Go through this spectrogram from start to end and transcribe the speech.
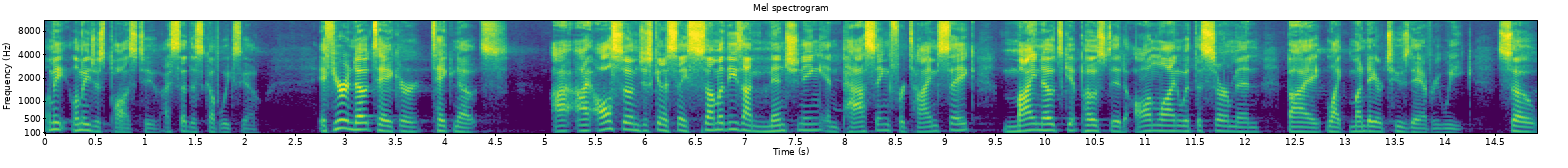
Let me, let me just pause too. I said this a couple weeks ago. If you're a note taker, take notes. I, I also am just going to say some of these I'm mentioning in passing for time's sake. My notes get posted online with the sermon by like Monday or Tuesday every week. So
